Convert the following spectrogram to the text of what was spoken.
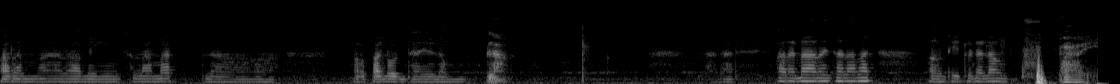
Maraming maraming salamat na makapanood tayo ng vlog. Maraming maraming salamat. Hanggang dito na lang. Bye.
